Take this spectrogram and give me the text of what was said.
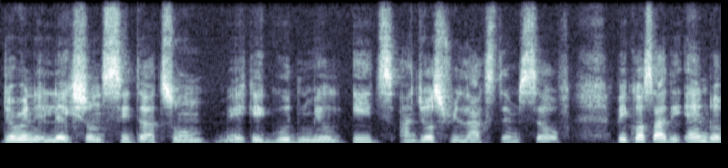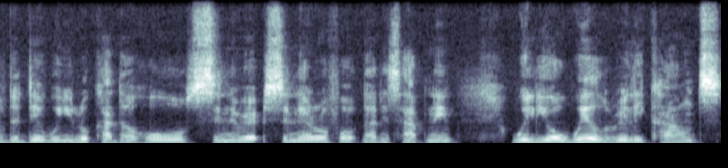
during elections, sit at home, make a good meal, eat, and just relax themselves. Because at the end of the day, when you look at the whole scenario, scenario of what that is happening, will your will really count?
